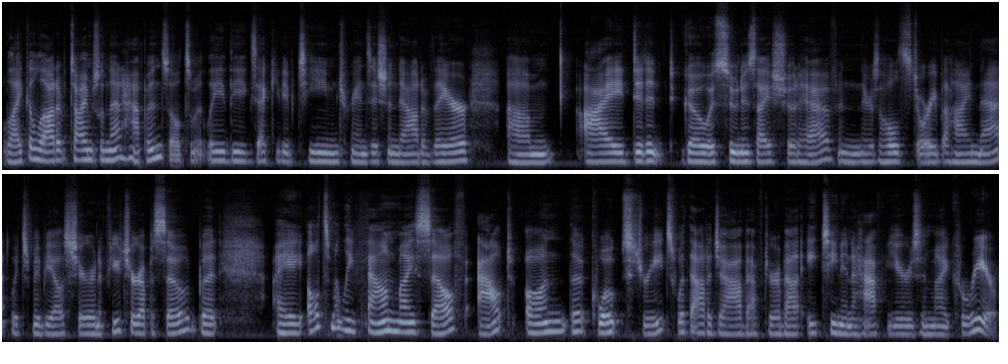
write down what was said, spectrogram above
like a lot of times when that happens, ultimately the executive team transitioned out of there. Um, I didn't go as soon as I should have, and there's a whole story behind that, which maybe I'll share in a future episode. But I ultimately found myself out on the quote streets without a job after about 18 and a half years in my career.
